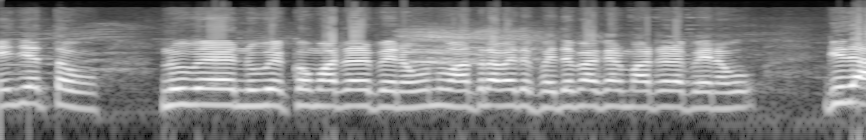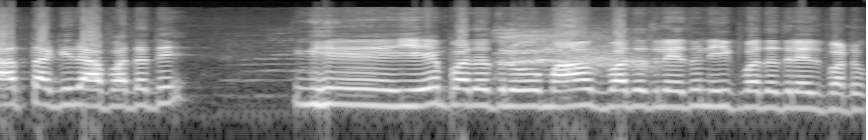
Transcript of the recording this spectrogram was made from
ఏం చేస్తావు? నువ్వే నువ్వు ఎక్కువ మాట్లాడిపోయినావు. నువ్వు మాత్రం అయితే పెద్ద బాగా మాట్లాడిపోయినావు. గిదే అత్త గిదే ఆ పద్ధతి? ఏం పద్ధతులు? మామకు పద్ధతి లేదు నీకు పద్ధతి లేదు పటు.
